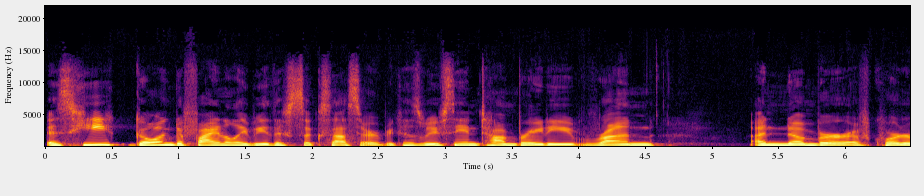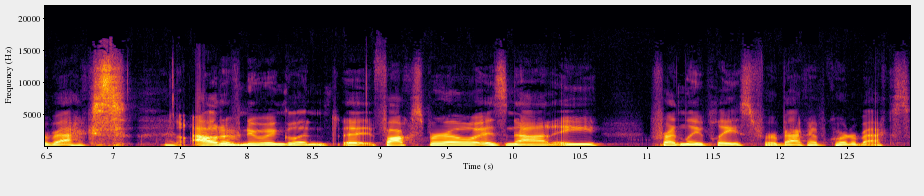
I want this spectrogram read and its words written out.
Is he going to finally be the successor? Because we've seen Tom Brady run a number of quarterbacks out of New England. Uh, Foxborough is not a friendly place for backup quarterbacks.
